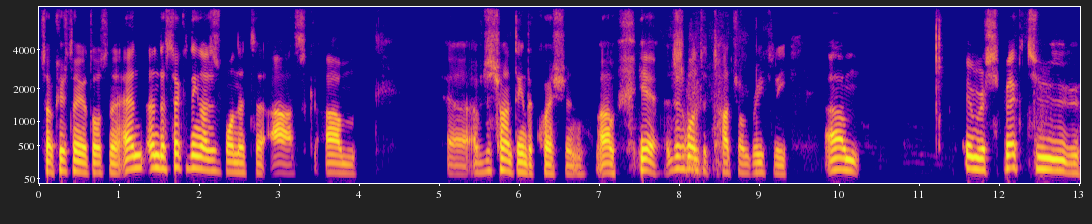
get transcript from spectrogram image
So I'm curious to know your thoughts on that. And and the second thing I just wanted to ask, um, uh, I'm just trying to think the question. Um, yeah, I just wanted to touch on briefly. Um, in respect to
